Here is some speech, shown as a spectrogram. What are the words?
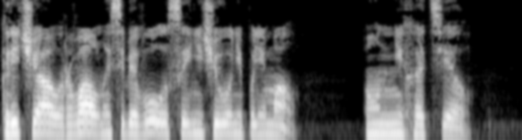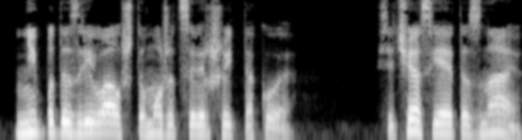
кричал, рвал на себе волосы и ничего не понимал. Он не хотел, не подозревал, что может совершить такое. Сейчас я это знаю,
